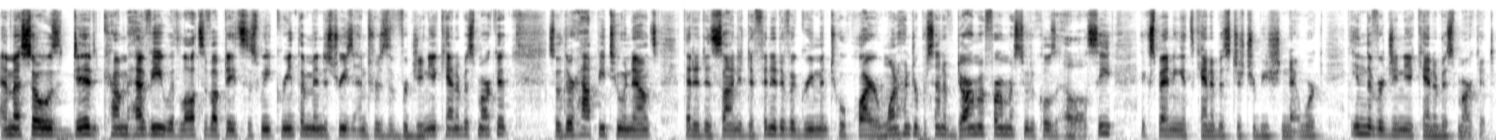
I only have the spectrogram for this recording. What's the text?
MSOs did come heavy with lots of updates this week. Green Thumb Industries enters the Virginia cannabis market, so they're happy to announce that it has signed a definitive agreement to acquire 100% of Dharma Pharmaceuticals LLC, expanding its cannabis distribution network in the Virginia cannabis market.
